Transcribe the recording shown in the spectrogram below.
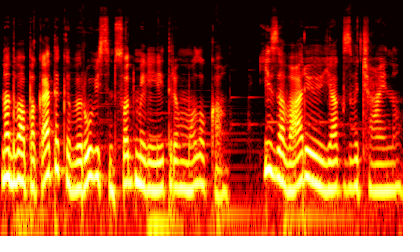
На два пакетики беру 800 мл молока і заварюю як звичайно.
